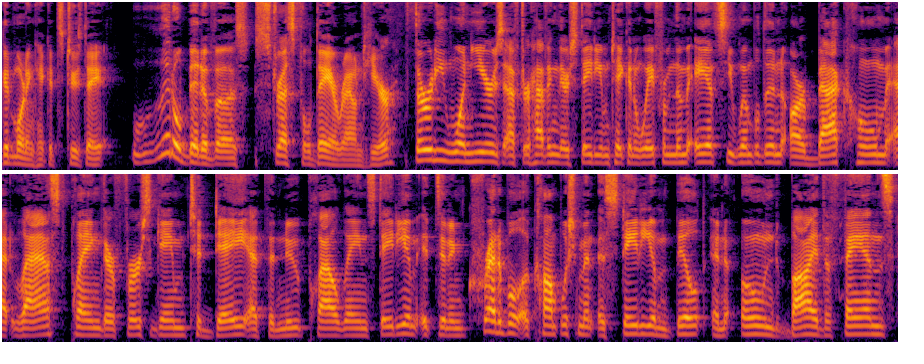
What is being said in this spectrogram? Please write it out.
Good morning, Hank. It's Tuesday. Little bit of a stressful day around here. 31 years after having their stadium taken away from them, AFC Wimbledon are back home at last, playing their first game today at the new Plough Lane Stadium. It's an incredible accomplishment, a stadium built and owned by the fans.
